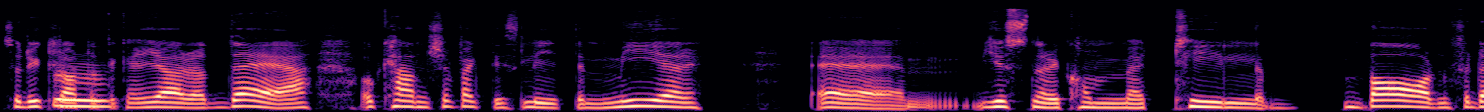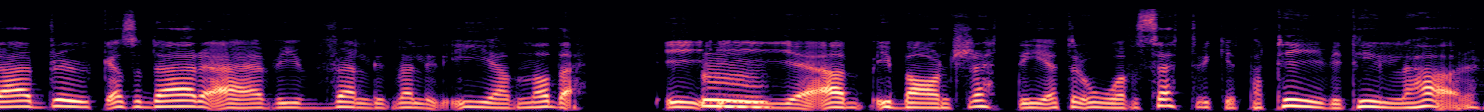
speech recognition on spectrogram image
Så det är klart Mm. att det kan göra det och kanske faktiskt lite mer ehm, just när det kommer till barn, för där, bruk, alltså där är vi ju väldigt, väldigt enade i, Mm. i, äh, i barns rättigheter oavsett vilket parti vi tillhör.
